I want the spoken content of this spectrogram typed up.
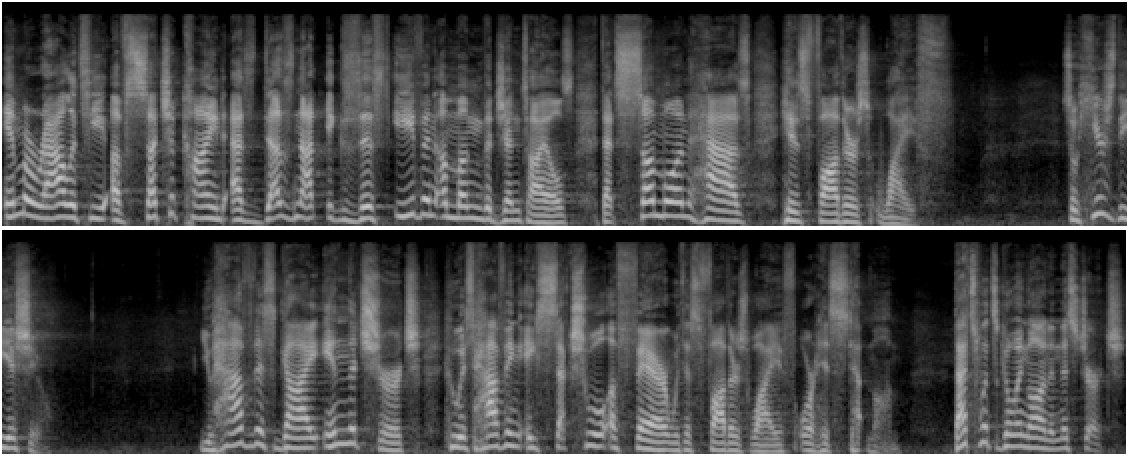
immorality of such a kind as does not exist even among the Gentiles, that someone has his father's wife. So here's the issue. You have this guy in the church who is having a sexual affair with his father's wife or his stepmom. That's what's going on in this church.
